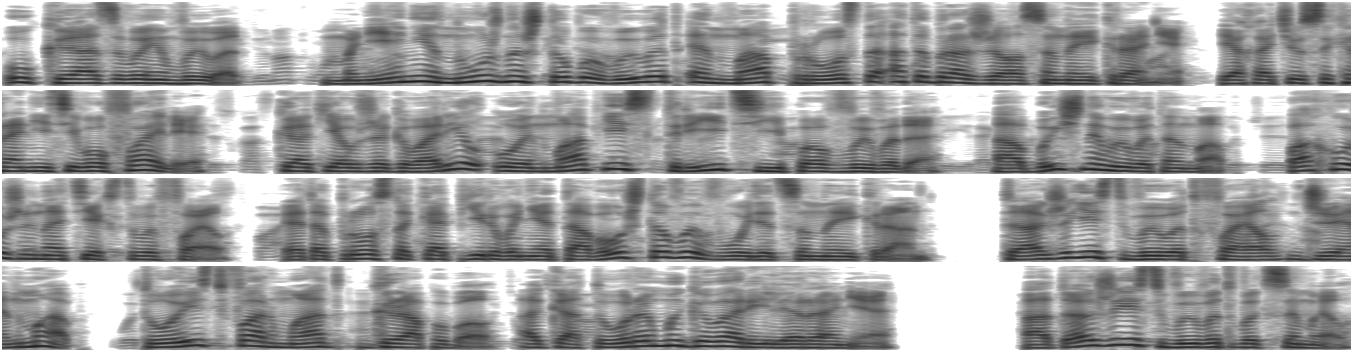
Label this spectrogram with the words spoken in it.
указываем вывод. Мне не нужно, чтобы вывод Nmap просто отображался на экране. Я хочу сохранить его в файле. Как я уже говорил, у Nmap есть три типа вывода. Обычный вывод Nmap, похожий на текстовый файл. Это просто копирование того, что выводится на экран. Также есть вывод файл GNMap, то есть формат Graphable, о котором мы говорили ранее. А также есть вывод в XML,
